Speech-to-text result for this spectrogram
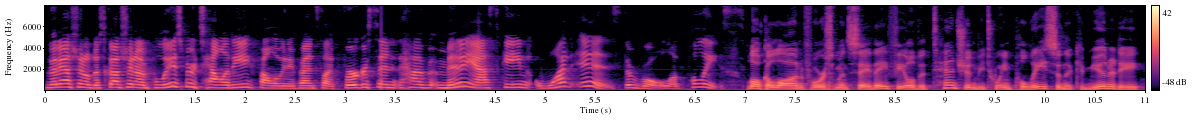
The national discussion on police brutality following events like Ferguson have many asking what is the role of police? Local law enforcement say they feel the tension between police and the community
